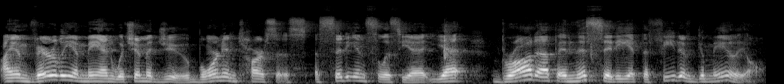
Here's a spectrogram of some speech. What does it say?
I am verily a man which am a Jew, born in Tarsus, a city in Cilicia, yet brought up in this city at the feet of Gamaliel,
